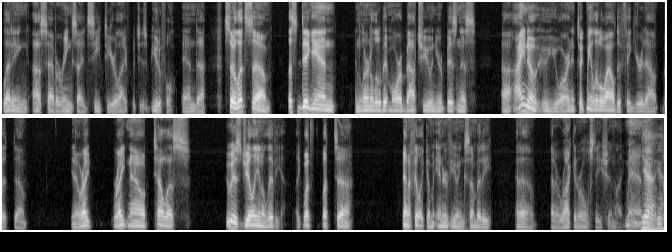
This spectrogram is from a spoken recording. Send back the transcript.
letting us have a ringside seat to your life, which is beautiful. And uh, so let's um, let's dig in and learn a little bit more about you and your business. Uh, I know who you are, and it took me a little while to figure it out. But um, you know, right right now, tell us who is Gyllian Olivia? Like what what? Uh, man, I feel like I'm interviewing somebody at a at a rock and roll station. Like, man, Yeah, what- yeah.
